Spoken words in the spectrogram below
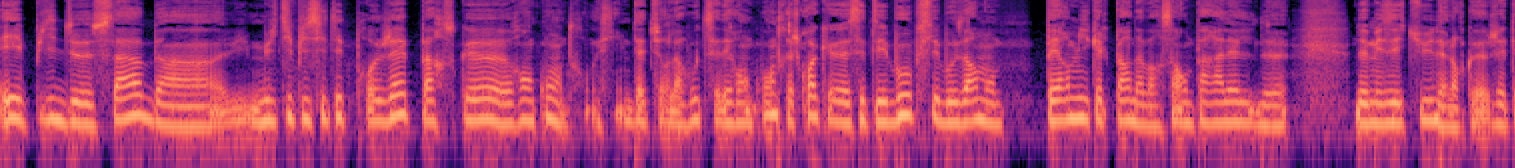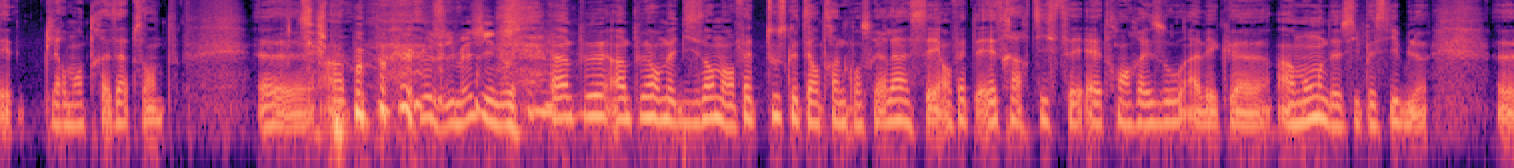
Et puis de ça, ben, une multiplicité de projets parce que rencontres aussi. D'être sur la route, c'est des rencontres. Et je crois que c'était beau que les Beaux-Arts m'ont permis quelque part d'avoir ça en parallèle de, de mes études, alors que j'étais clairement très absente. Euh, J'imagine. Un peu, un peu en me disant, mais en fait, tout ce que tu es en train de construire là, c'est en fait être artiste, c'est être en réseau avec euh, un monde, si possible, euh,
